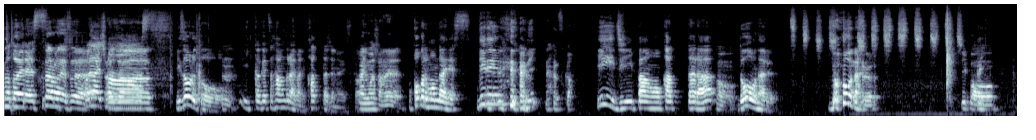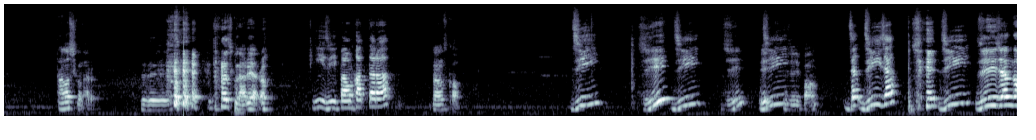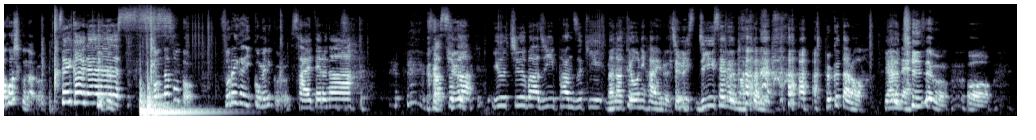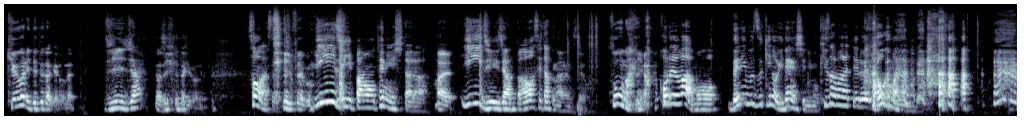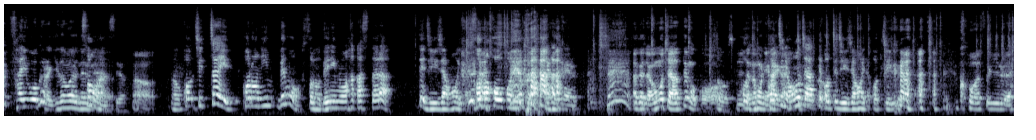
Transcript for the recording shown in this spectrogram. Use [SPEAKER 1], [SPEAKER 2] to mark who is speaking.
[SPEAKER 1] クのトエです。
[SPEAKER 2] 福太郎です。お
[SPEAKER 1] お願いします。
[SPEAKER 2] す
[SPEAKER 1] リゾルトを
[SPEAKER 2] うん。
[SPEAKER 1] 1ヶ月半ぐらい前に買ったじゃないですか、
[SPEAKER 2] 買いましたね。
[SPEAKER 1] ここで問題です。ディデン。
[SPEAKER 2] 何？なんすか？
[SPEAKER 1] いいジーパンを買ったら
[SPEAKER 2] うん。
[SPEAKER 1] どうなる？
[SPEAKER 2] どうなる？チポン、楽しくなる？楽しくなるやろ。
[SPEAKER 1] いいジーパンを買ったら
[SPEAKER 2] なんすか
[SPEAKER 1] ？G?
[SPEAKER 2] G?
[SPEAKER 1] G?
[SPEAKER 2] G? え G？G パン
[SPEAKER 1] じゃ G じゃ G?
[SPEAKER 2] G ジャンが欲しくなる？
[SPEAKER 1] 正解です！
[SPEAKER 2] そんなこと？それが1個目に来る？
[SPEAKER 1] 冴えてるな さすが YouTuber G パン好き7強に入る。G G7 の一人福太郎やるね。
[SPEAKER 2] G7 お9割出てたけどね。G ジャンが出てたけどね。
[SPEAKER 1] そうなんですよ。
[SPEAKER 2] G7
[SPEAKER 1] いいジーパンを手にしたら
[SPEAKER 2] はい。
[SPEAKER 1] いいジージャンと合わせたくなるんですよ
[SPEAKER 2] そうなんや。
[SPEAKER 1] これはもうデニム好きの遺伝子にも刻まれてるドグマなので。
[SPEAKER 2] 細胞から刻まれてんね。
[SPEAKER 1] そうなんですよ。こちっちゃい頃にでもそのデニムを履かせたらでジージャンを置いたらその方向によく履き始める。
[SPEAKER 2] 赤ちゃんおもちゃあってもこ
[SPEAKER 1] そう。こっちにおもちゃあってこ
[SPEAKER 2] っ
[SPEAKER 1] っちジージャン置いたらこっち行く。
[SPEAKER 2] 怖すぎるや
